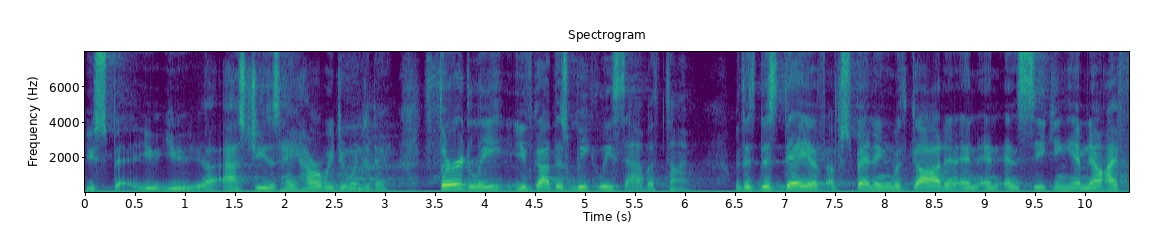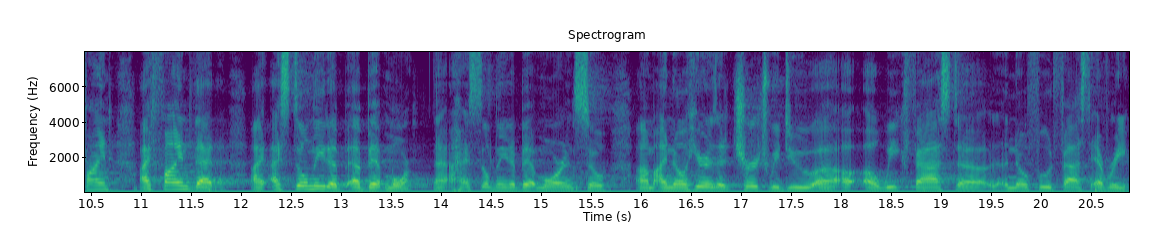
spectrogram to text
you, sp- you, you uh, ask Jesus, hey, how are we doing today? Thirdly, you've got this weekly Sabbath time this, this day of, of spending with God and, and, and seeking Him. Now, I find, I find that I, I still need a, a bit more. I still need a bit more. And so um, I know here at church we do a, a week fast, a, a, no food fast every,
